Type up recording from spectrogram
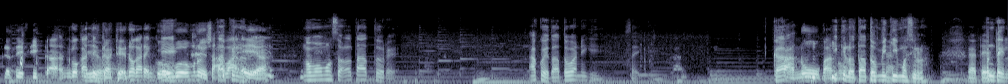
Sertifikat engko kate Iya. gadekno karek gowo ngono ya sak awake ya. Ngomong-ngomong soal tato rek. Aku ya tatoan iki. Saiki. Gak Panu, panu. iki lho tato Mickey Mouse lho. nggak ada Pentil.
